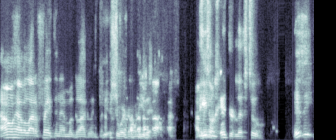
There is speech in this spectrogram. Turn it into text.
I don't have a lot of faith in that McLaughlin kid. Sure don't either. I mean, he's on the injured list too. Is he?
